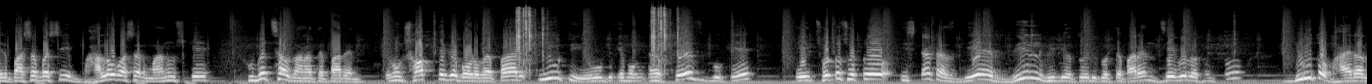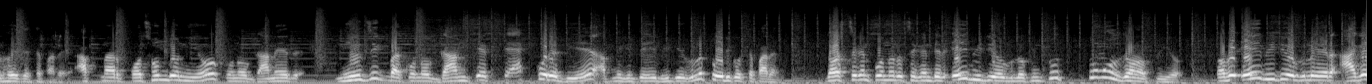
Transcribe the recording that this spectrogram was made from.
এর পাশাপাশি ভালোবাসার মানুষকে শুভেচ্ছাও জানাতে পারেন। এবং সব থেকে বড় ব্যাপার ইউটিউব এবং ফেসবুকে এই ছোট ছোট স্ট্যাটাস দিয়ে রিল ভিডিও তৈরি করতে পারেন, যেগুলো কিন্তু দ্রুত ভাইরাল হয়ে যেতে পারে। আপনার পছন্দনীয় কোনো গানের মিউজিক বা কোনো গানকে ট্যাগ করে দিয়ে আপনি কিন্তু এই ভিডিওগুলো তৈরি করতে পারেন। দশ সেকেন্ড, পনেরো সেকেন্ডের এই ভিডিওগুলো কিন্তু তুমুল জনপ্রিয়। তবে এই ভিডিওগুলো এর আগে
